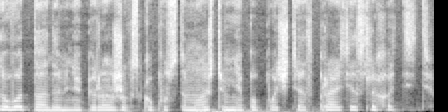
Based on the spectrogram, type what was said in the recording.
Ну вот надо меня пирожок с капустой, можете мне по почте отправить, если хотите.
